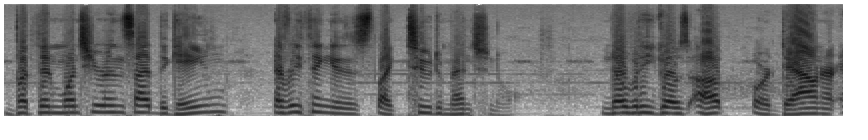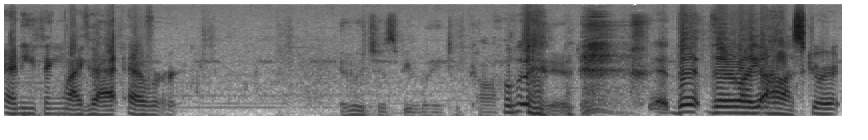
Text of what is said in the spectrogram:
But then once you're inside the game, everything is like two dimensional. Nobody goes up or down or anything like that ever. It would just be way too complicated. They- They're like, ah, screw it,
